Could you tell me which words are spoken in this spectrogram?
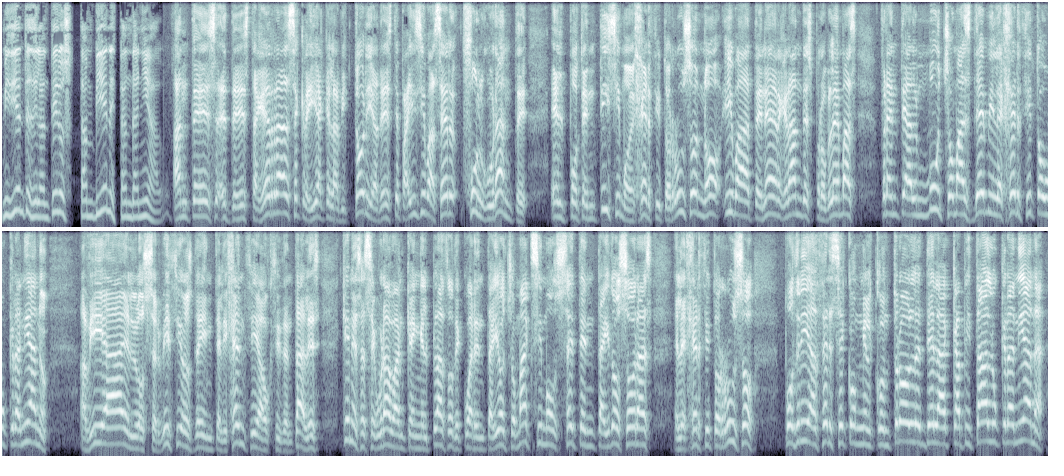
Mis dientes delanteros también están dañados. Antes de esta guerra se creía que la victoria de este país iba a ser fulgurante. El potentísimo ejército ruso no iba a tener grandes problemas frente al mucho más débil ejército ucraniano. Había en los servicios de inteligencia occidentales quienes aseguraban que en el plazo de 48 máximo 72 horas el ejército ruso podría hacerse con el control de la capital ucraniana,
